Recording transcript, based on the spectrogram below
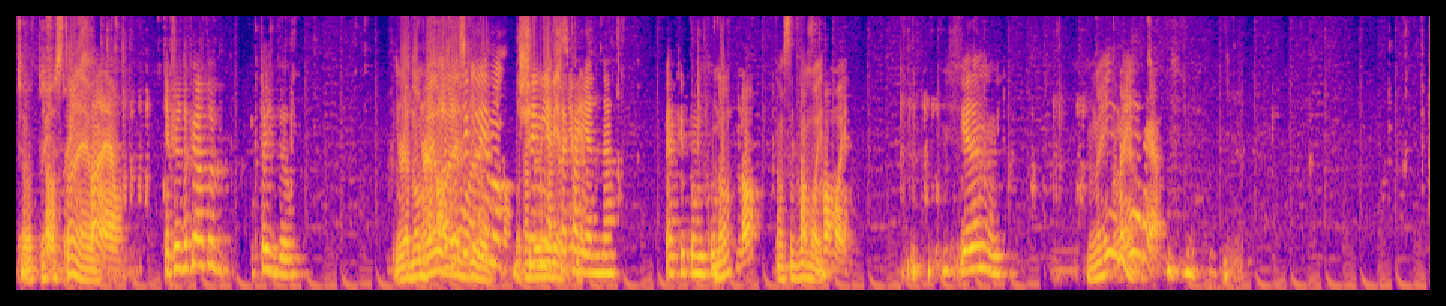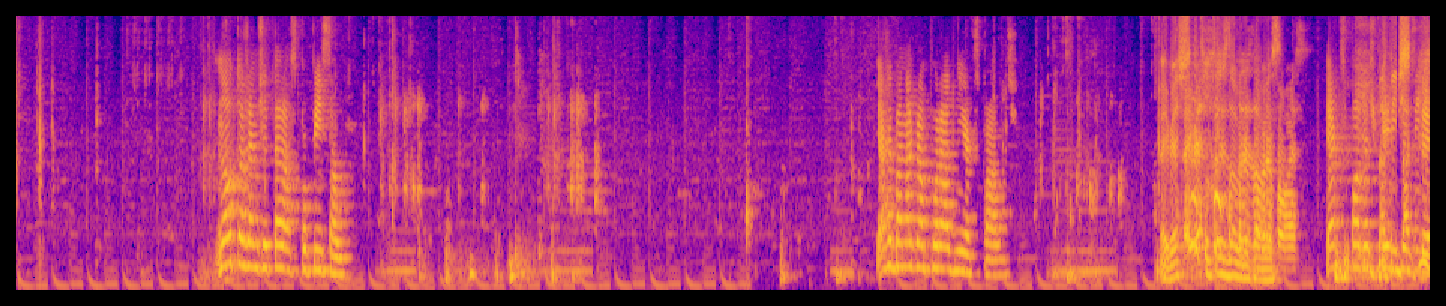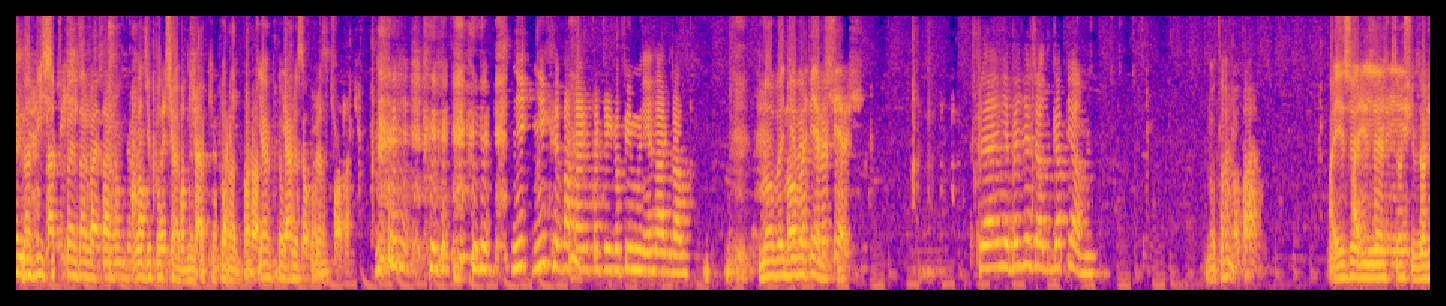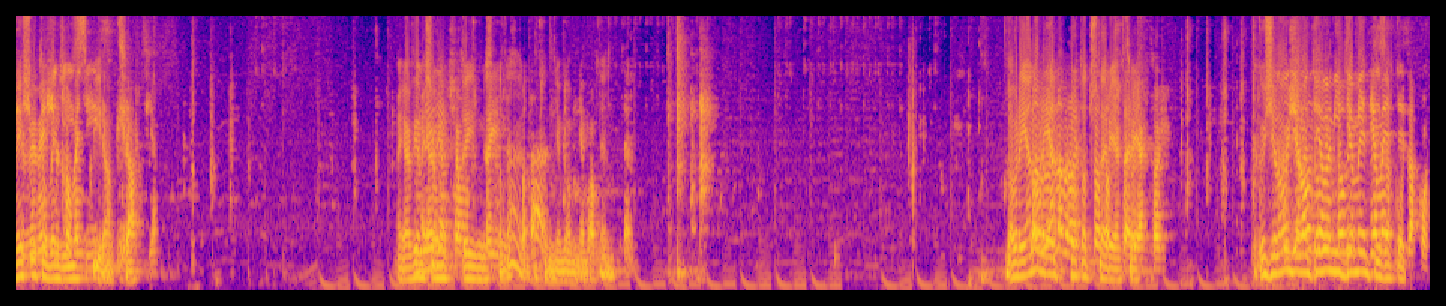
Co tu się stanęło? stanęło? Nie, przecież dopiero tu ktoś był. No był, A ale dlaczego ja zginął. mam Bo tam trzy były miecze niebieskie. kamienne w ekwipunku? No, No, tam są dwa są moje. dwa moje. Jeden mój. No i No nie. No to, żem się teraz popisał. Ja chyba nagram poradnik jak spadać. Ej, wiesz Ej, wiesz co, to jest dobry pomysł. Jak spadać Napisz, pięknie z tym. napiszcie w komentarzach, że wam będzie potrzebny taki poradnik. Jak dobrze spadać. nikt, nikt chyba tak, takiego filmu nie nagrał. No No, będziemy będziemy pierwsi. pierwsi. Przynajmniej nie będzie, że odgapiamy. No tak. No tak. A A jeżeli, jeżeli ktoś się wymyślił, to będzie inspiracja. A ja wiem czemu tutaj my spadamy. Tu nie mam, Nie mam ten. Dobra, ja Dobra, nabrałem Prota 4 jak coś. jak coś. Tylko Zielony diamentowy mi diamenty zakład. zakład.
